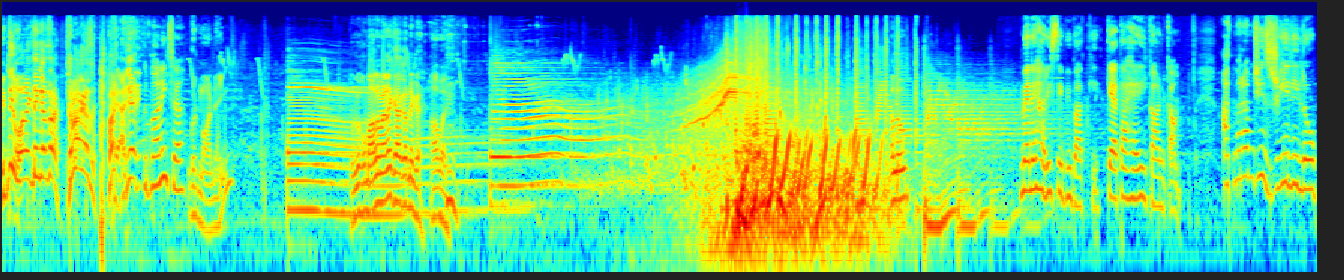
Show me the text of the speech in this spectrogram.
इतनी ओवर एक्टिंग करता है। चलो आगे से। Good morning sir good morning तुम लोग को मालूम है ना क्या करने का हाँ भाई। हेलो मैंने हरी से भी बात की। कहता है he can't come Atmaram ji is really low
